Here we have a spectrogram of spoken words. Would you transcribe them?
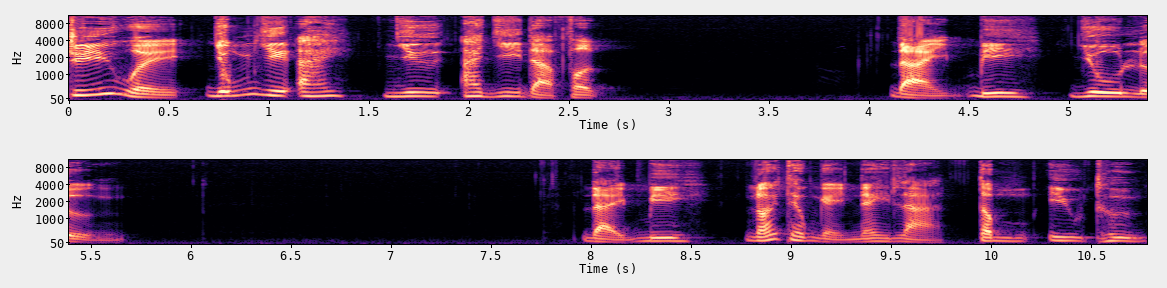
trí huệ giống như ai? Như a di đà phật. Đại bi vô lượng. Đại bi nói theo ngày nay là tâm yêu thương.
